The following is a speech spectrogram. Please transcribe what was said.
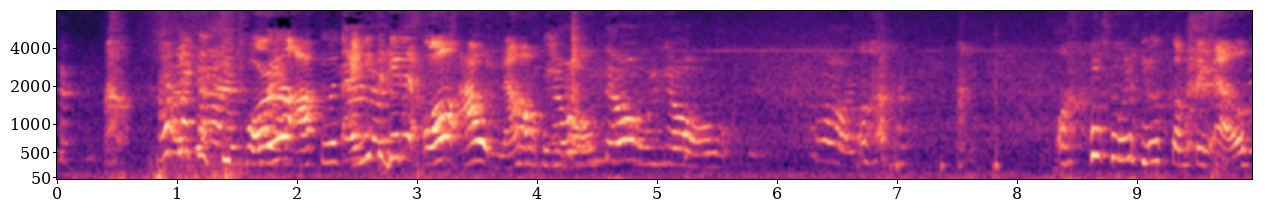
I have like a tutorial afterwards. I need to get it all out now, you No, know. no, no. Oh, Oh, you want to know something else?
